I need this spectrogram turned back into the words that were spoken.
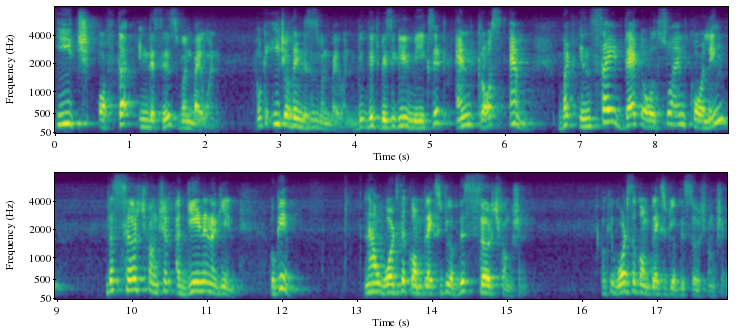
each of the indices one by one okay each of the indices one by one which basically makes it n cross m. But inside that also I am calling the search function again and again. Okay now what's the complexity of this search function? Okay what's the complexity of this search function?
